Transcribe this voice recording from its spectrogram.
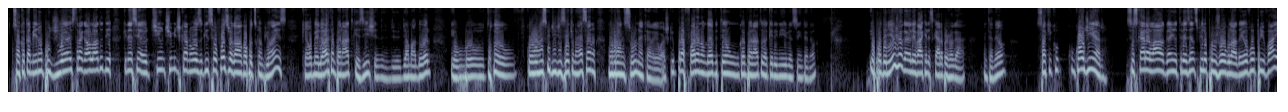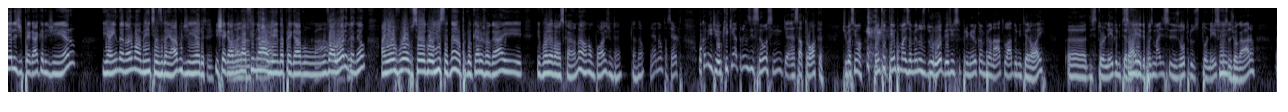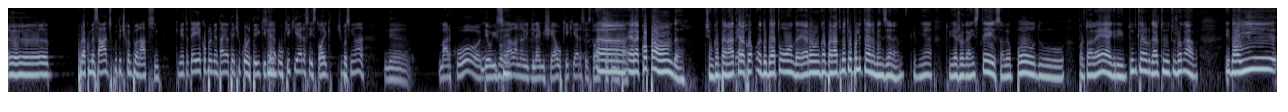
Só que eu também não podia estragar o lado dele. Que nem assim, eu tinha um time de canoas aqui, se eu fosse jogar uma Copa dos Campeões, que é o melhor campeonato que existe de, de amador, eu, eu, eu corro o risco de dizer que não é só no Rio Grande do Sul, né, cara? Eu acho que pra fora não deve ter um campeonato daquele nível, assim, entendeu? Eu poderia jogar, levar aqueles caras pra jogar, entendeu? Só que com, com qual dinheiro? Se os caras lá ganham 300 pila por jogo lá, daí eu vou privar eles de pegar aquele dinheiro e ainda normalmente eles ganhavam dinheiro Sim. e chegavam na na final, final, e ainda pegavam um carro, valor, entendeu? Aí eu vou ser egoísta, não, porque eu quero jogar e, e vou levar os caras. Não, não pode, né? entendeu? É, não, tá certo. Ô, Canidia, o que, que é a transição, assim, que é essa troca? Tipo assim, ó, quanto tempo mais ou menos durou desde esse primeiro campeonato lá do Niterói, ah, desse torneio do Niterói, Sim. e depois mais esses outros torneios que Sim. vocês jogaram, ah, pra começar a disputa de campeonato, sim. Que nem tu até ia complementar e eu até te cortei. O que, que era, o que, que era essa história que, tipo assim, ah, né, marcou, deu ir jogar Sim. lá na Guilherme Michel, o que, que era essa história Ah, era a Copa Onda. Tinha um campeonato que era Copa- do Beto Onda. Era um campeonato metropolitano, bem dizer, né? Que vinha, tu ia jogar em Esteio, São Leopoldo, Porto Alegre, tudo que era lugar tu, tu jogava. E daí,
